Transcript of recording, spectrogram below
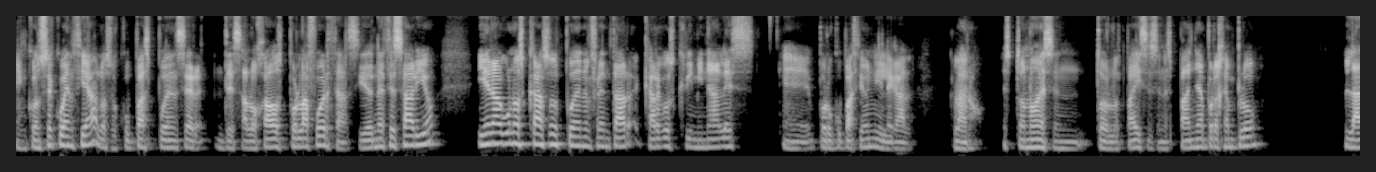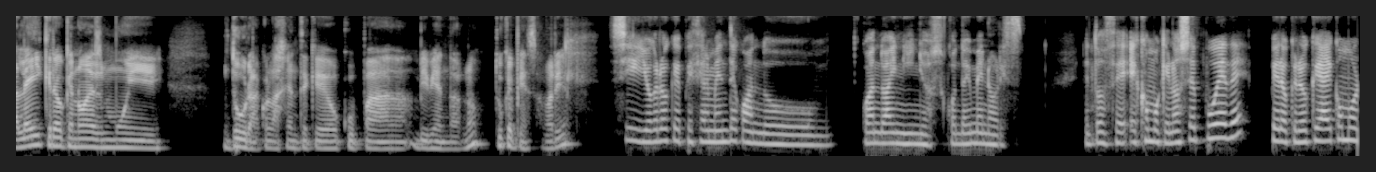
En consecuencia, los ocupas pueden ser desalojados por la fuerza si es necesario y en algunos casos pueden enfrentar cargos criminales eh, por ocupación ilegal. Claro, esto no es en todos los países. En España, por ejemplo, la ley creo que no es muy dura con la gente que ocupa viviendas, ¿no? ¿Tú qué piensas, María? Sí, yo creo que especialmente cuando, cuando hay niños, cuando hay menores. Entonces, es como que no se puede, pero creo que hay como,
